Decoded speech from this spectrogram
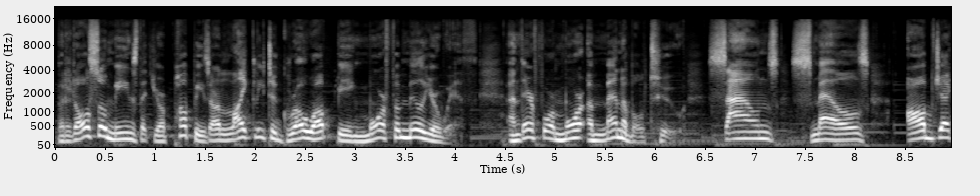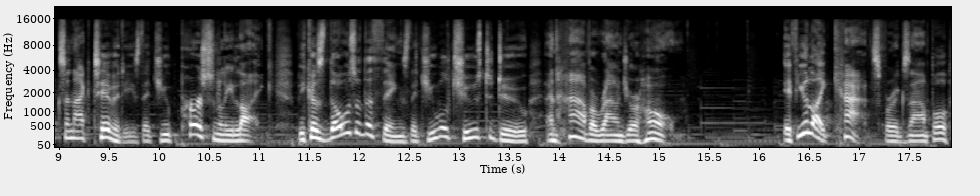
But it also means that your puppies are likely to grow up being more familiar with, and therefore more amenable to, sounds, smells, objects and activities that you personally like, because those are the things that you will choose to do and have around your home. If you like cats, for example,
